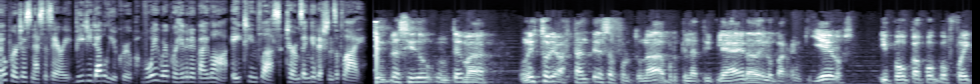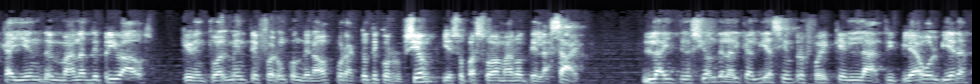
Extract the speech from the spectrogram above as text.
No purchase necessary. VGW Group. Void where prohibited by law. 18 plus. Terms and conditions apply. Siempre ha sido un tema, una historia bastante desafortunada porque la AAA era de los barranquilleros y poco a poco fue cayendo en manos de privados que eventualmente fueron condenados por actos de corrupción y eso pasó a manos de la SAE. La intención de la alcaldía siempre fue que la AAA volviera,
